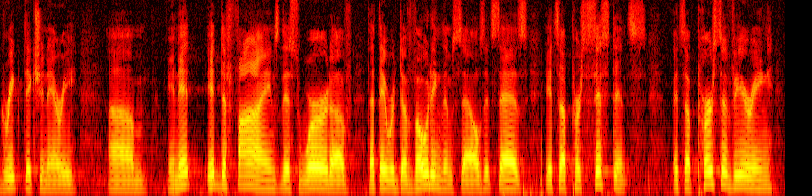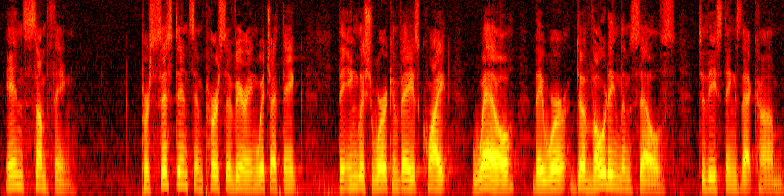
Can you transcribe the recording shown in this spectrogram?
Greek dictionary. Um, and it, it defines this word of that they were devoting themselves. It says it's a persistence, it's a persevering in something. Persistence and persevering, which I think the English word conveys quite well. They were devoting themselves to these things that come.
